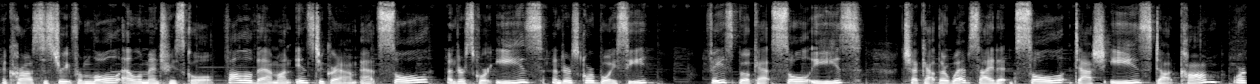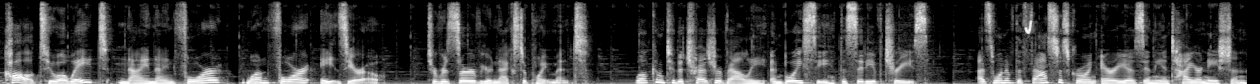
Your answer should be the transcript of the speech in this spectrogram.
across the street from Lowell Elementary School. Follow them on Instagram at soul underscore ease underscore Boise, Facebook at Soul Ease. Check out their website at soul-ease.com or call 208-994-1480 to reserve your next appointment. Welcome to the Treasure Valley and Boise, the city of trees. As one of the fastest growing areas in the entire nation,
